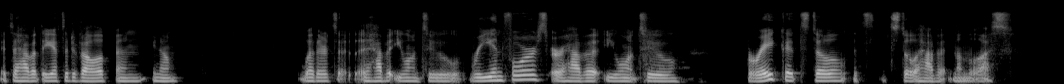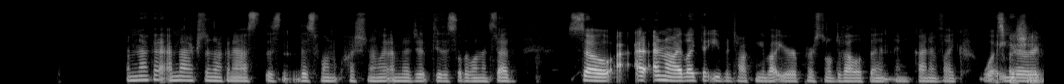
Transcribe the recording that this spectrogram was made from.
It's a habit that you have to develop, and you know, whether it's a, a habit you want to reinforce or a habit you want to break, it's still it's, it's still a habit nonetheless. I'm not gonna. I'm not actually not gonna ask this this one question. I'm gonna I'm gonna do, do this other one instead. So I, I, don't know. I like that you've been talking about your personal development and kind of like what you're.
